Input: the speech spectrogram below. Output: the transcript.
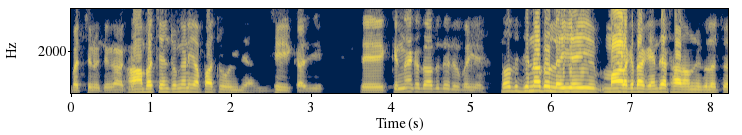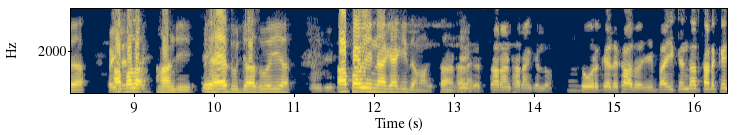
ਬੱਚੇ ਨੂੰ ਚੰਗਾ ਕੇ? ਹਾਂ ਬੱਚੇ ਨੂੰ ਚੁੰਗਣੀ ਆਪਾਂ ਚੋ ਹੀ ਲਿਆ ਜੀ। ਠੀਕ ਆ ਜੀ। ਤੇ ਕਿੰਨਾ ਕੁ ਦੁੱਧ ਦੇ ਦੂ ਬਈ ਇਹ? ਦੁੱਧ ਜਿੰਨਾ ਤੋਂ ਲਈ ਆ ਜੀ ਮਾਲਕ ਦਾ ਕਹਿੰਦੇ 18 19 ਕਿਲੋ ਚੋਇਆ ਆਪਾਂ? ਹਾਂਜੀ ਇਹ ਹੈ ਦੂਜਾ ਸੂਆ ਜੀ ਆ। ਹਾਂਜੀ। ਆਪਾਂ ਵੀ ਇੰਨਾ ਕਹਿ ਕੀ ਦਵਾਂਗੇ 17 ਠੀਕ 18 ਆ 17 18 ਕਿਲੋ। ਹੂੰ। ਤੋੜ ਕੇ ਦਿਖਾ ਦਿਓ ਜੀ। ਬਾਈ ਕਹਿੰਦਾ ਤੜਕੇ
